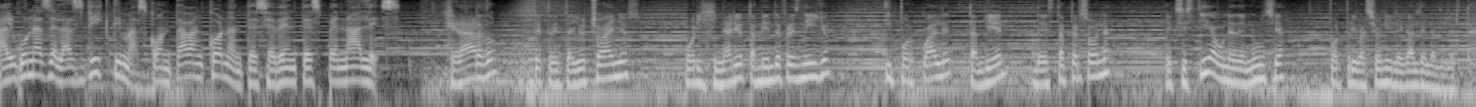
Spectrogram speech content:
Algunas de las víctimas contaban con antecedentes penales. Gerardo, de 38 años, originario también de Fresnillo, y por cual también de esta persona existía una denuncia por privación ilegal de la libertad.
